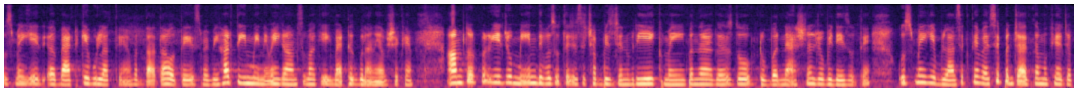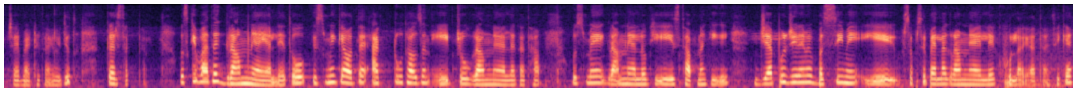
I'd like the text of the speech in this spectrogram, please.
उसमें ये बैठ के बुलाते हैं, मतदाता होते हैं इसमें भी। हर तीन महीने में ग्राम सभा की एक बैठक बुलानी आवश्यक है। आमतौर पर ये जो मेन दिवस होते हैं, जैसे छब्बीस जनवरी, एक मई, पंद्रह अगस्त, दो अक्टूबर नेशनल जो भी डेज़ होते हैं, उसमें ये बुला सकते हैं। वैसे पंचायत का मुखिया जब चाहे बैठक आयोजित कर सकते हैं। उसके बाद है ग्राम न्यायालय। तो इसमें क्या होता है एक्ट 2008 जो ग्राम न्यायालय का था, उसमें ग्राम न्यायालयों की स्थापना की गई। जयपुर ज़िले में बस्सी में ये सबसे पहला ग्राम न्यायालय खोला गया था, ठीक है?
